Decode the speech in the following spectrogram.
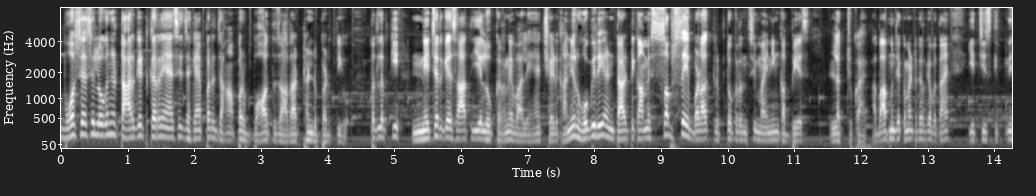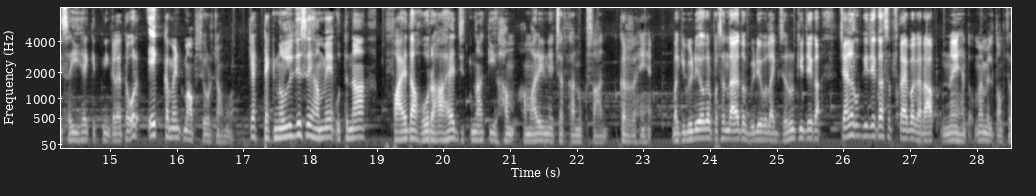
बहुत से ऐसे लोग हैं जो टारगेट कर रहे हैं ऐसी जगह पर जहाँ पर बहुत ज़्यादा ठंड पड़ती हो। मतलब कि नेचर के साथ ये लोग करने वाले हैं छेड़खानी और हो भी रही है अंटार्कटिका में सबसे बड़ा क्रिप्टो करेंसी माइनिंग का बेस लग चुका है। अब आप मुझे कमेंट करके बताएँ, ये चीज़ कितनी सही है, कितनी गलत है? और एक कमेंट मैं आपसे और चाहूँगा, क्या टेक्नोलॉजी से हमें उतना फ़ायदा हो रहा है जितना कि हम, हमारे नेचर का नुकसान कर रहे हैं? बाकी वीडियो अगर पसंद आए तो वीडियो को लाइक ज़रूर कीजिएगा। चैनल को कीजिएगा सब्सक्राइब अगर आप नए हैं तो मैं मिलता हूँ आपसे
